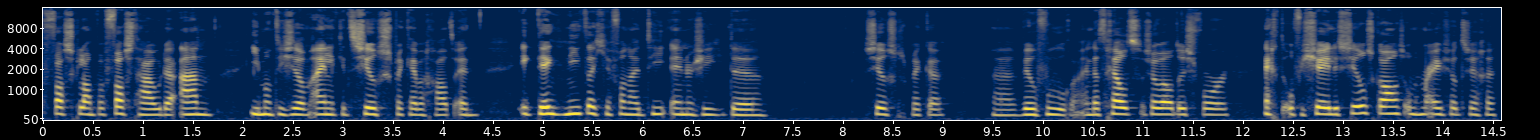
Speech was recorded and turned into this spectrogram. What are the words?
vastklampen, vasthouden aan iemand die ze dan eindelijk in het salesgesprek hebben gehad. En ik denk niet dat je vanuit die energie de salesgesprekken uh, wil voeren. En dat geldt zowel dus voor echt de officiële sales calls, om het maar even zo te zeggen,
